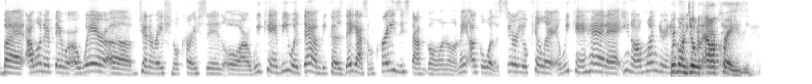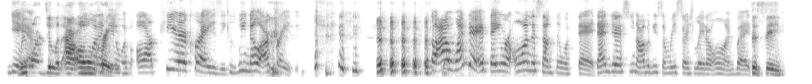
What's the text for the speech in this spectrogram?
but I wonder if they were aware of generational curses or we can't be with them because they got some crazy stuff going on. Their uncle was a serial killer and we can't have that. You know, I'm wondering. We're gonna deal with our crazy. Yeah. We want to deal with our we own crazy. deal with our pure crazy because we know our crazy. So I wonder if they were on to something with that. That just, you know, I'm gonna do some research later on, but to see.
